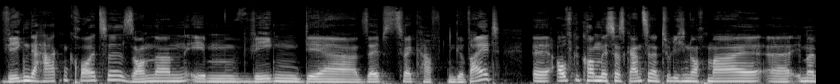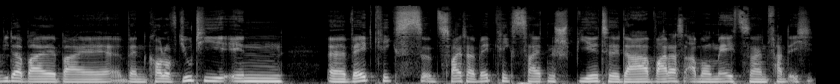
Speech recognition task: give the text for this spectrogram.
wegen der Hakenkreuze, sondern eben wegen der selbstzweckhaften Gewalt. Äh, aufgekommen ist das Ganze natürlich nochmal äh, immer wieder bei, bei, wenn Call of Duty in äh, Weltkriegs-, Zweiter Weltkriegszeiten spielte, da war das aber, um ehrlich zu sein, fand ich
